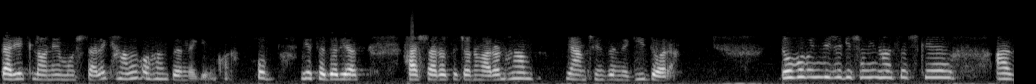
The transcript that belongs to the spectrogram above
در یک لانه مشترک همه با هم زندگی می‌کنن. خب یه تعدادی از حشرات جانوران هم یه همچین زندگی دارن. دومین ویژگیشون این هستش که از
